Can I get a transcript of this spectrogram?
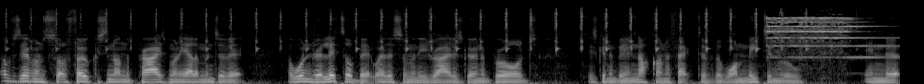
obviously everyone's sort of focusing on the prize money element of it. I wonder a little bit whether some of these riders going abroad is going to be a knock-on effect of the one meeting rule, in that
